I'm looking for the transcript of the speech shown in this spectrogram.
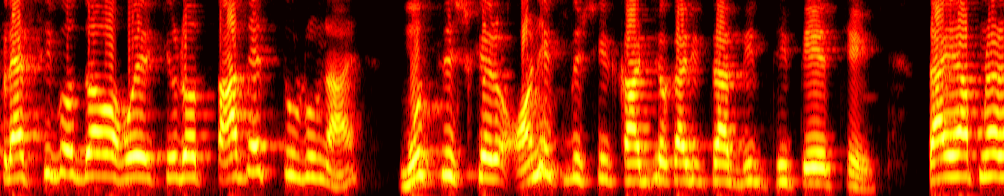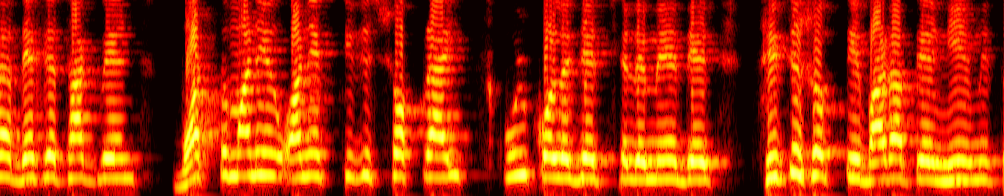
প্ল্যাসিবো দেওয়া হয়েছিল তাদের তুলনায় মস্তিষ্কের অনেক বেশি কার্যকারিতা বৃদ্ধি পেয়েছে। তাই আপনারা দেখে থাকবেন, বর্তমানে অনেক চিকিৎসকরাই স্কুল, কলেজের ছেলে মেয়েদের স্মৃতিশক্তি বাড়াতে নিয়মিত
